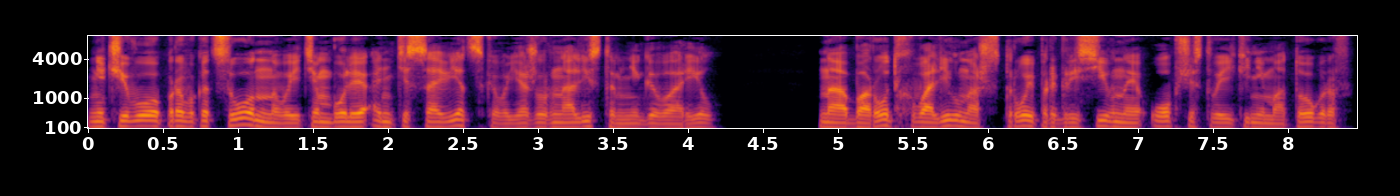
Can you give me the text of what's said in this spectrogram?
Ничего провокационного и тем более антисоветского я журналистам не говорил. Наоборот, хвалил наш строй, прогрессивное общество и кинематограф.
